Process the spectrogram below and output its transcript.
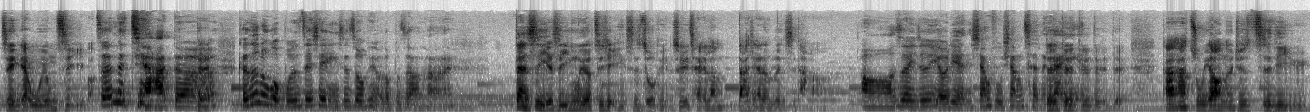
这应该毋庸置疑吧？真的假的？对。可是如果不是这些影视作品，我都不知道他哎。但是也是因为有这些影视作品，所以才让大家都认识他。哦，所以就是有点相辅相成的概念。对对对对对。他他主要呢就是致力于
